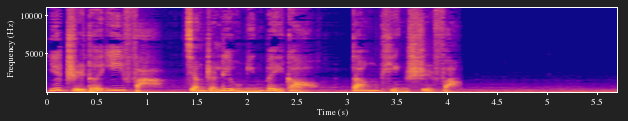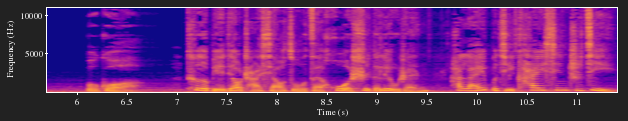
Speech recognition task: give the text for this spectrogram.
也只得依法将这六名被告当庭释放。不过，特别调查小组在获释的六人还来不及开心之际。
